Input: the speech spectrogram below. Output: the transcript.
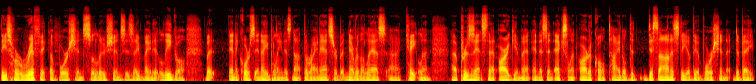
these horrific abortion solutions is they've made it legal. But and of course, enabling is not the right answer, but nevertheless, uh, Caitlin uh, presents that argument, and it's an excellent article titled The Dishonesty of the Abortion Debate.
